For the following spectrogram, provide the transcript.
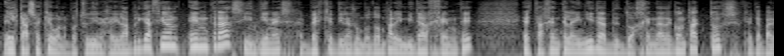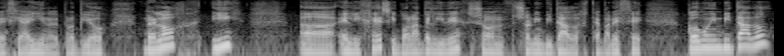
El caso es que, bueno, pues tú tienes ahí la aplicación, entras y tienes, ves que tienes un botón para invitar gente. Esta gente la invitas de tu agenda de contactos, que te aparece ahí en el propio reloj, y ah, eliges si por Apple ID son, son invitados. Te aparece como invitado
